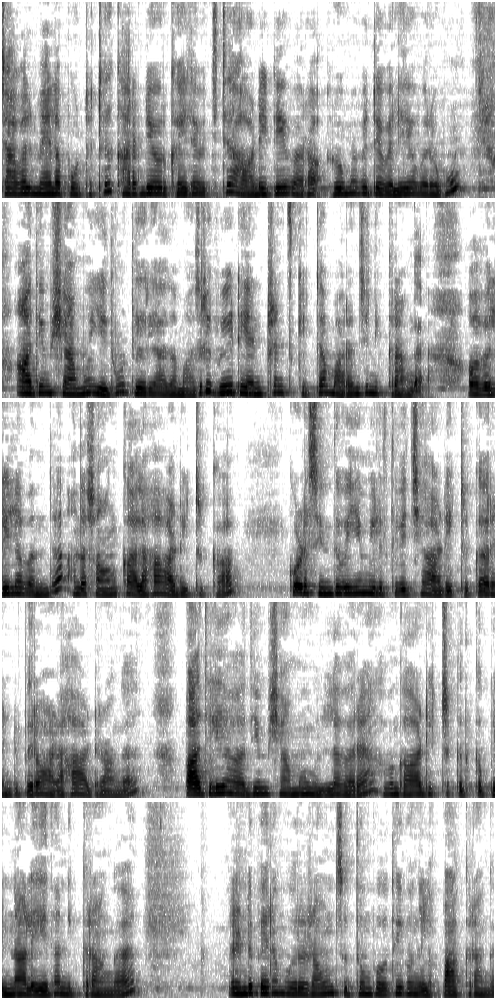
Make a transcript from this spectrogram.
டவல் மேலே போட்டுட்டு கரண்டியை ஒரு கையில் வச்சுட்டு ஆடிட்டே வரா. ரூமை விட்டு வெளியே வரவும் ஆதியும் ஷியாமும் எதுவும் தெரியாத மாதிரி வீட்டு என்ட்ரன்ஸ் கிட்ட மறைஞ்சு நிற்கிறாங்க அவள் வெளியில் வந்து அந்த சாங்க்கு அழகாக ஆடிட்டுருக்கா கூட சிந்துவையும் இழுத்து வச்சு ஆடிட்டுருக்கா. ரெண்டு பேரும் அழகாக ஆடுறாங்க. பாதிலேயே ஆதியும் ஷியாமும் உள்ளே வர அவங்க ஆடிட்டுருக்கிறதுக்கு பின்னாலேயே தான் நிற்கிறாங்க ரெண்டு பேரும் ஒரு ரவுண்ட் சுற்றும் போது இவங்களை பார்க்குறாங்க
